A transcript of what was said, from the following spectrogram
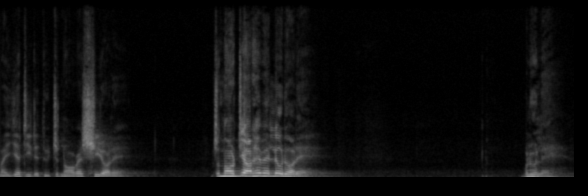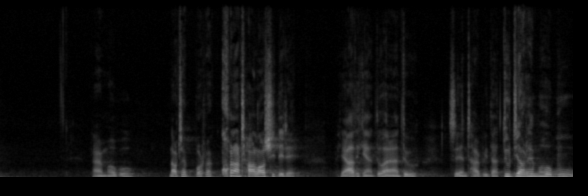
မှာယက်တည်တဲ့သူကျွန်တော်ပဲရှိတော့တယ်ကျွန်တော်တယောက်တည်းပဲလုပ်တော့တယ်ဘလို့လဲဒါမဟုတ်ဘူးနောက်ထပ် prophet ခုနထောင်လောက်ရှိသေးတယ်ဘုရားသခင်သူ့ဟာသူစဉ်းထားပြီးသားသူတယောက်တည်းမဟုတ်ဘူး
